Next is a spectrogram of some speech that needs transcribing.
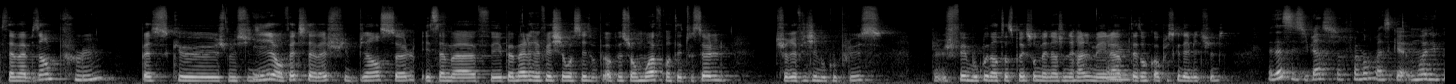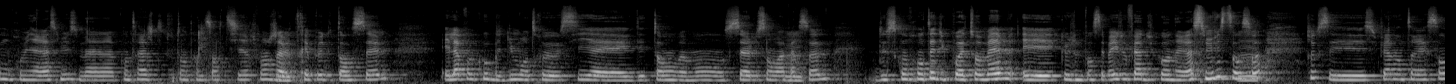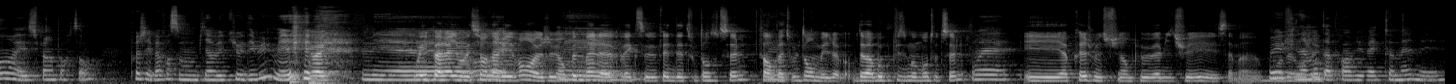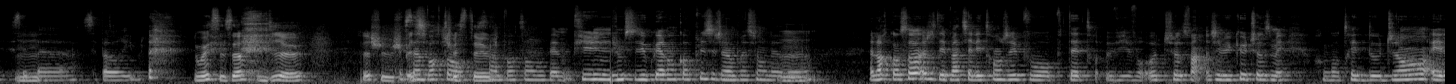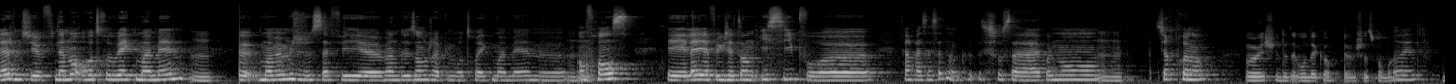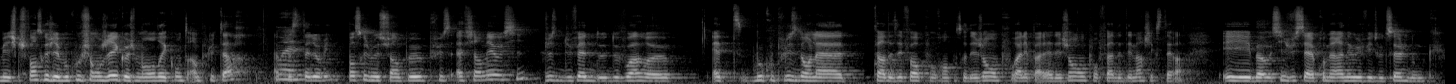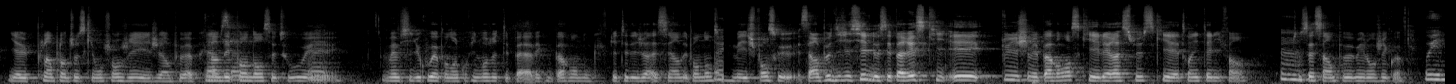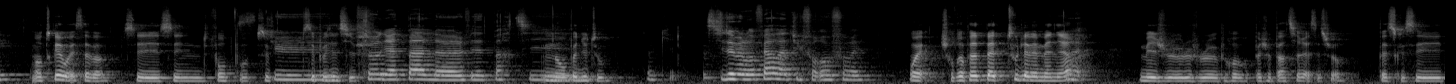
ça m'a bien plu, parce que je me suis dit, en fait, ça va, je suis bien seule. Et ça m'a fait pas mal réfléchir aussi un peu sur moi. Quand t'es tout seul, tu réfléchis beaucoup plus. Je fais beaucoup d'introspection de manière générale, mais là, peut-être encore plus que d'habitude. Mais ça, c'est super surprenant parce que moi, du coup, mon premier Erasmus, bah, au contraire, j'étais tout le temps en train de sortir. Je pense que j'avais mm. très peu de temps seul. Et là, pour le coup, j'ai dû me retrouver aussi avec des temps vraiment seul, sans voir mm. personne. De se confronter du coup à toi-même et que je ne pensais pas du tout faire du coup en Erasmus en mm. soi. Je trouve que c'est super intéressant et super important. Après, j'ai pas forcément bien vécu au début, mais. mais euh, Oui, pareil, moi aussi en arrivant, euh, j'ai eu un peu de mal avec ce fait d'être tout le temps toute seule. Enfin, pas tout le temps, mais d'avoir beaucoup plus de moments toute seule. Ouais. Et après, je me suis un peu habituée et ça m'a. Oui, finalement, t'apprends à vivre avec toi-même et c'est mm. pas, pas horrible. Ouais, c'est ça. Tu me dis. Euh, je, je, c'est important, c'est important quand même. Puis je me suis découvert encore plus, j'ai l'impression. de... Alors qu'en soi, j'étais partie à l'étranger pour peut-être vivre autre chose. Enfin, j'ai vécu autre chose, mais rencontrer d'autres gens. Et là, je me suis finalement retrouvée avec moi-même. Mm. Euh, moi-même, ça fait 22 euh, ans que j'aurais pu me retrouver avec moi-même euh, en mm-hmm. France. Et là, il a fallu que j'attende ici pour faire face à ça. Donc, je trouve ça complètement mm-hmm. surprenant. Oui, je suis totalement d'accord. Même chose pour moi. Mais je pense que j'ai beaucoup changé et que je m'en rendrai compte un plus tard, après cette Je pense que je me suis un peu plus affirmée aussi, juste du fait de devoir être beaucoup plus dans la faire des efforts pour rencontrer des gens, pour aller parler à des gens, pour faire des démarches, etc. Et bah aussi, juste c'est la première année où je vis toute seule, donc il y a eu plein plein de choses qui ont changé et j'ai un peu appris l'indépendance et tout. Et même si du coup, pendant le confinement, j'étais pas avec mes parents, donc j'étais déjà assez indépendante. Mais je pense que c'est un peu difficile de séparer ce qui est plus chez mes parents, ce qui est l'Erasmus, ce qui est être en Italie. Enfin, mm. Tout ça, c'est un peu mélangé, quoi. Oui. Mais en tout cas, ouais, ça va. C'est une C'est positif. Tu regrettes pas le, fait d'être parti Non, pas du tout. Ok. Si tu devais le refaire, là, tu le referais Ouais, je referais peut-être pas tout de la même manière, mais je, je, je, partirais, c'est sûr. Parce que c'est.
